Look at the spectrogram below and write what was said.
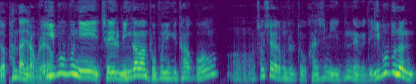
저 판단이라고 그래요. 이 부분이 제일 민감한 부분이기도 하고 어, 청취자 여러분들도 관심이 있는 내용인데 이 부분은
